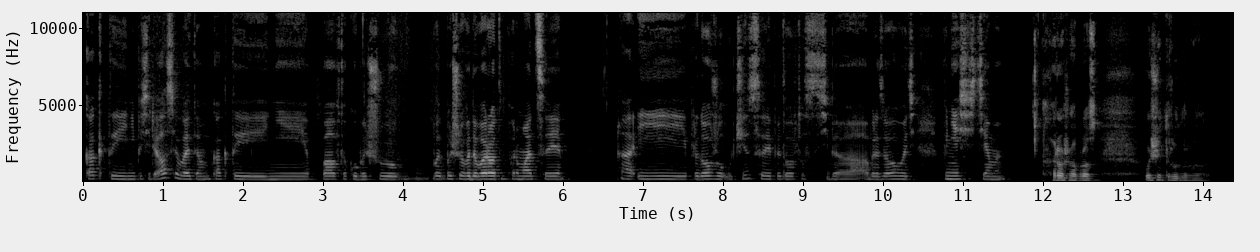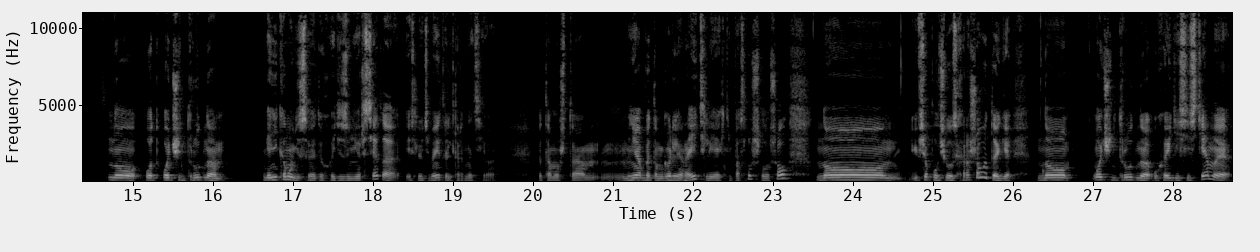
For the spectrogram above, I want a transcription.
как ты не потерялся в этом, как ты не попал в такую большую, большой водоворот информации а, и продолжил учиться и продолжил себя образовывать вне системы. Хороший вопрос. Очень трудно было. Но вот очень трудно. Я никому не советую уходить из университета, если у тебя нет альтернативы. Потому что мне об этом говорили родители, я их не послушал, ушел. Но и все получилось хорошо в итоге. Но очень трудно уходить из системы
